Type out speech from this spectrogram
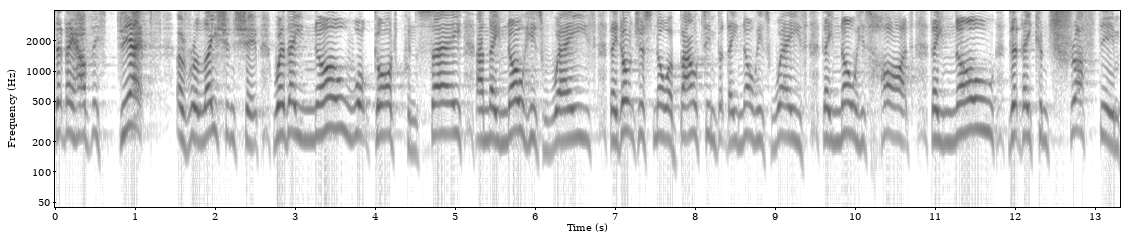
That they have this depth of relationship where they know what God can say and they know his ways. They don't just know about him, but they know his ways. They know his heart. They know that they can trust him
